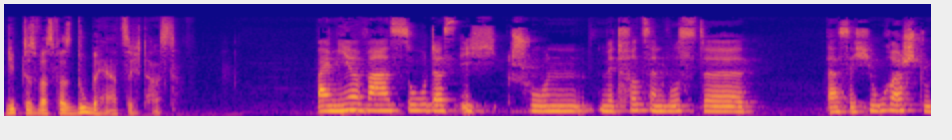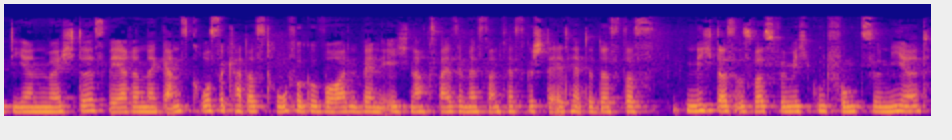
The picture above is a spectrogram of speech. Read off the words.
Gibt es was, was du beherzigt hast? Bei mir war es so, dass ich schon mit 14 wusste, dass ich Jura studieren möchte. Es wäre eine ganz große Katastrophe geworden, wenn ich nach zwei Semestern festgestellt hätte, dass das nicht das ist, was für mich gut funktioniert.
